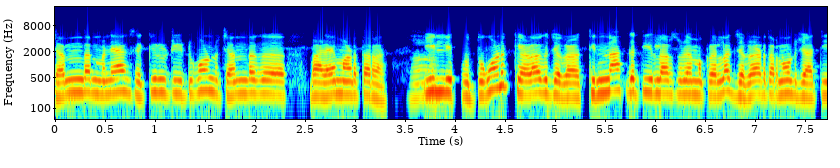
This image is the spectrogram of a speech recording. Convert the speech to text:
ಚಂದನ್ ಮನ್ಯಾಗ ಸೆಕ್ಯೂರಿಟಿ ಇಟ್ಕೊಂಡು ಚಂದಗ ಬಾಳೆ ಮಾಡ್ತಾರ. ಇಲ್ಲಿ ಕುತ್ಕೊಂಡ್ ಕೆಳಗ್ ಜಗಳ ತಿನ್ನಾಕ ಗತಿ ಇರ್ಲಾರ ಸುಳೆ ಮಕ್ಳೆಲ್ಲಾ ಜಗಾಡ್ತಾರ ನೋಡ್ ಜಾತಿ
